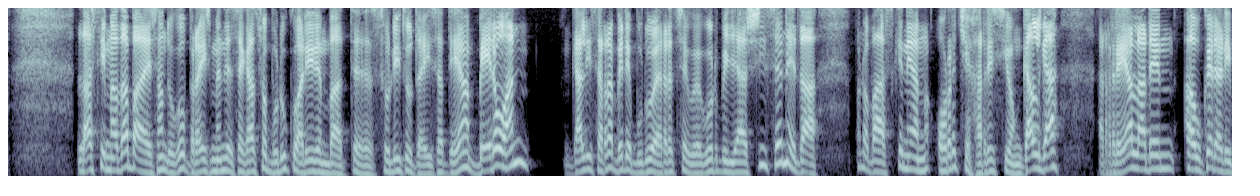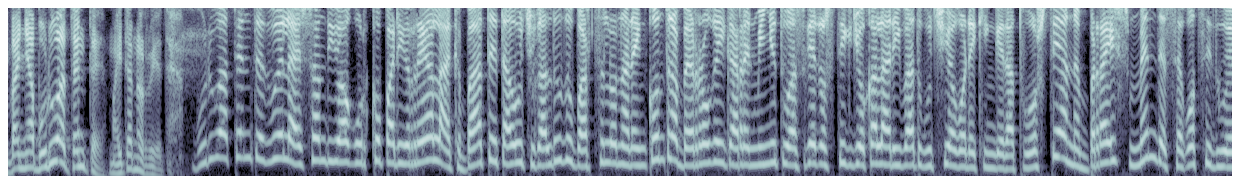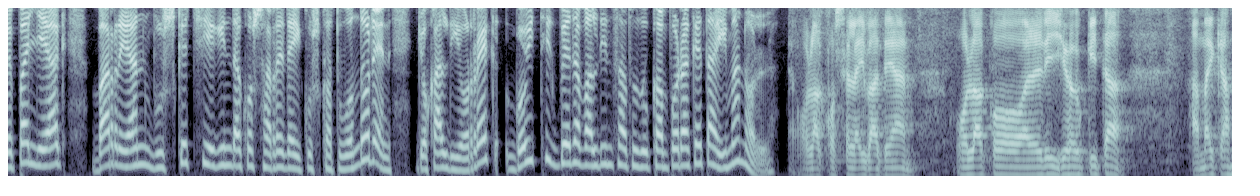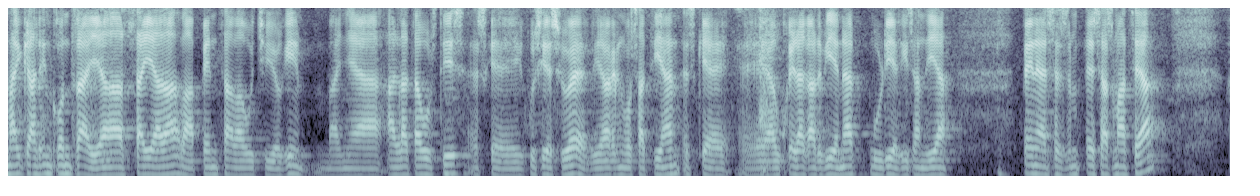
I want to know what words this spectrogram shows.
Lastima da, ba, esan dugu, Brais Mendezek atzo buruko ariren bat eh, zurituta izatea, beroan, Galizarra bere burua erretzeko egur bila hasi zen, eta, bueno, ba, azkenean horretxe jarri zion galga, realaren aukerari, baina burua tente, maitan horbieta. Burua tente duela esan dio agurkopari realak bat eta huts galdu du Bartzelonaren kontra berrogei garren minutu azgeroztik jokalari bat gutxiagorekin geratu ostean, Brais Mendez egotzi du epaileak barrean busketxi egindako sarrera ikuskatu ondoren, jokaldi horrek goitik bera baldintzatu du kanporaketa imanol. olako zelai batean, olako aleri eukita, amaika amaikaren kontra ja zaila da, ba, pentsa ba gutxi jokin. Baina alata guztiz, eske ikusi ezue, bigarren gozatian, eske e, aukera garbienak guriek izan dira. Pena ez, ez asmatzea,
